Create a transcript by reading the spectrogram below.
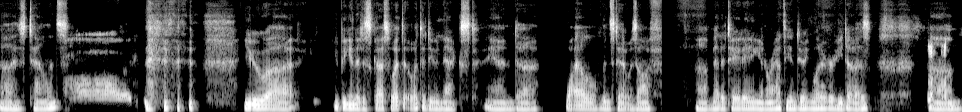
uh, his talents. Oh, you uh, you begin to discuss what to, what to do next, and uh, while Lindstad was off uh, meditating and Arathion doing whatever he does, um,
